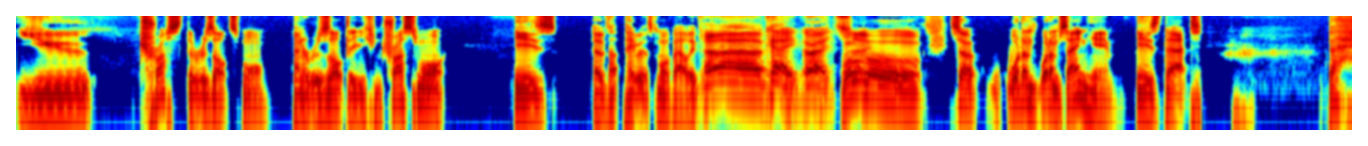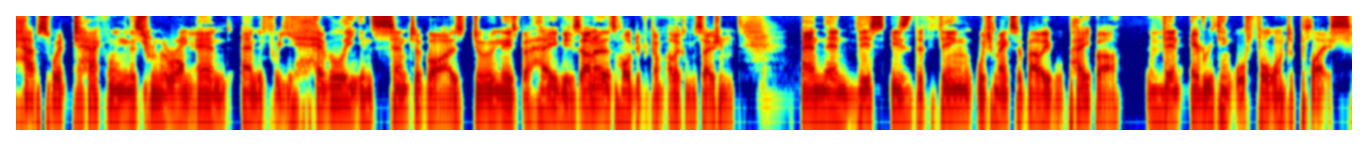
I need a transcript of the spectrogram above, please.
you trust the results more. And a result that you can trust more is a paper that's more valuable. Uh, okay, all right. So, Whoa. So what I'm what I'm saying here is that perhaps we're tackling this from the wrong end, and if we heavily incentivize doing these behaviors, I know that's a whole different other conversation, and then this is the thing which makes a valuable paper, then everything will fall into place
